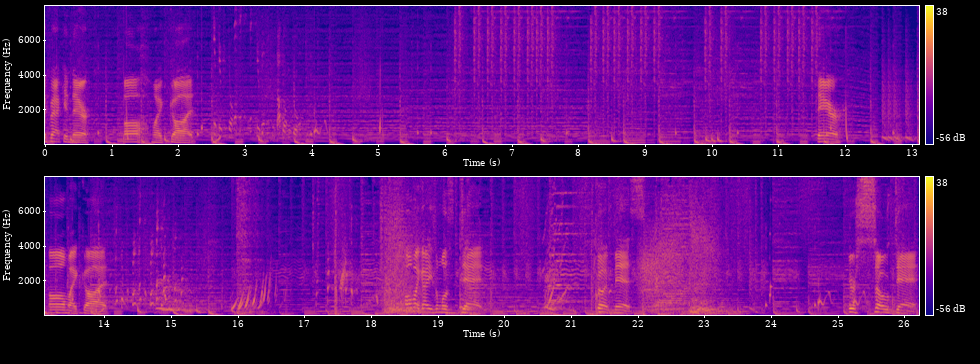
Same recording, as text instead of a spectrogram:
Get back in there. Oh my god. There. Oh my god. Oh my god, he's almost dead. Good miss. You're so dead.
